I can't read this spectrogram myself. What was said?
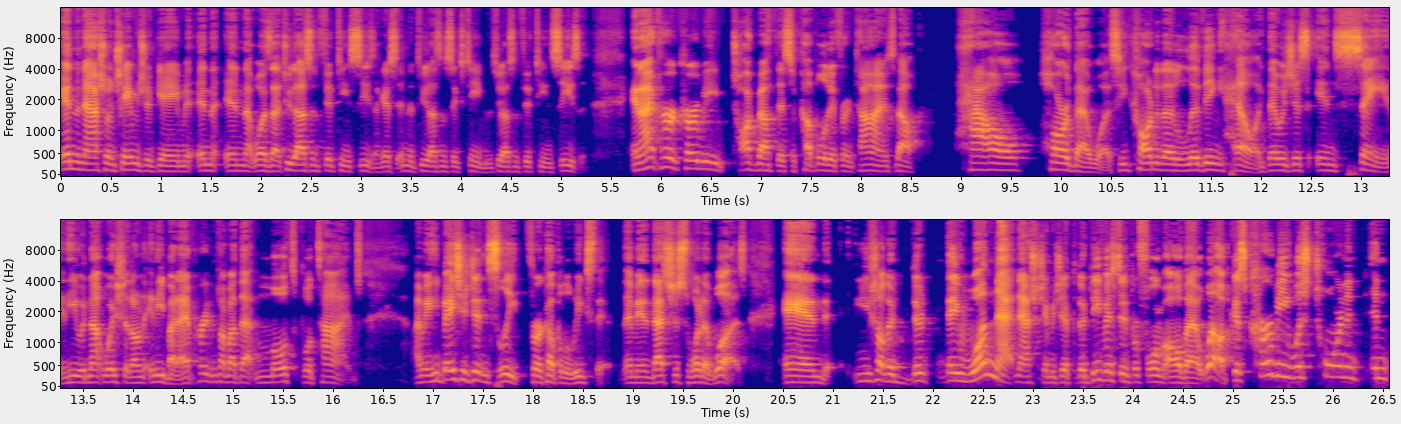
in the national championship game in in that was that 2015 season, I guess in the 2016, but the 2015 season. And I've heard Kirby talk about this a couple of different times about how hard that was. He called it a living hell. Like that was just insane. And he would not wish it on anybody. I've heard him talk about that multiple times. I mean, he basically didn't sleep for a couple of weeks there. I mean, that's just what it was. And you saw they they won that national championship, but their defense didn't perform all that well because Kirby was torn in, in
